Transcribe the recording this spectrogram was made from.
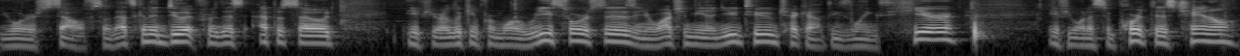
yourself. So that's going to do it for this episode. If you're looking for more resources and you're watching me on YouTube, check out these links here. If you want to support this channel,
